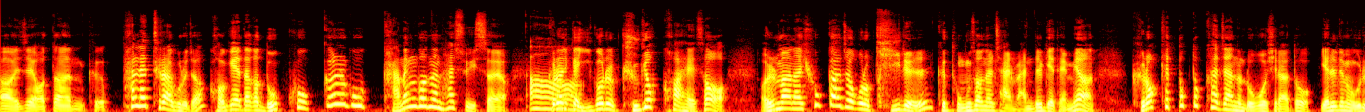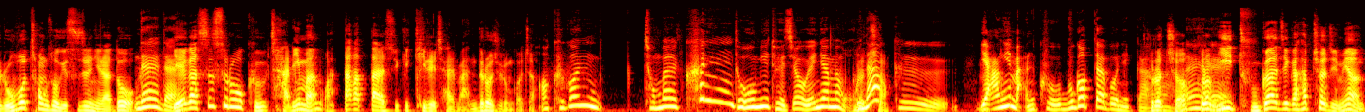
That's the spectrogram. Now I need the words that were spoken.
어 이제 어떤 그 팔레트라고 그러죠. 거기에다가 놓고 끌고 가는 거는 할 수 있어요. 어. 그러니까 이거를 규격화해서 얼마나 효과적으로 길을 그 동선을 잘 만들게 되면 그렇게 똑똑하지 않은 로봇이라도 예를 들면 우리 로봇 청소기 수준이라도 네네. 얘가 스스로 그 자리만 왔다 갔다 할 수 있게 길을 잘 만들어 주는 거죠. 아 그건 정말 큰 도움이 되죠. 왜냐하면 워낙 그렇죠. 그 양이 많고 무겁다 보니까. 그렇죠. 네. 그럼 이 두 가지가 합쳐지면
